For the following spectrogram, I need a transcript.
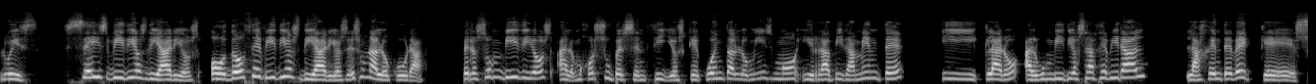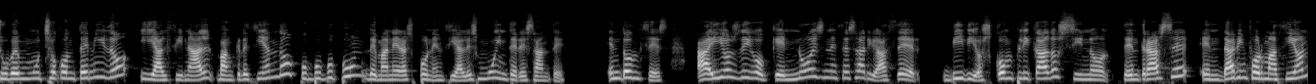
Luis, seis vídeos diarios o doce vídeos diarios. Es una locura. Pero son vídeos a lo mejor súper sencillos que cuentan lo mismo y rápidamente. Y claro, algún vídeo se hace viral la gente ve que suben mucho contenido y al final van creciendo, pum, pum, pum, pum, de manera exponencial. Es muy interesante. Entonces, ahí os digo que no es necesario hacer vídeos complicados, sino centrarse en dar información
